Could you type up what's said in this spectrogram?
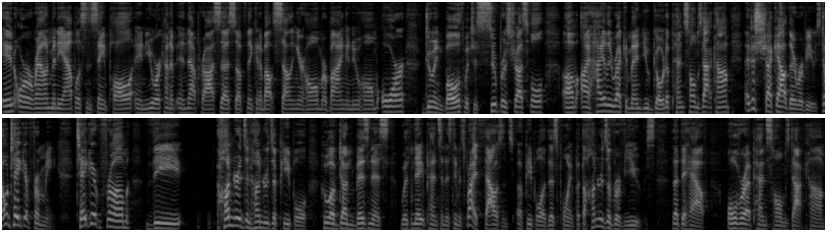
in or around Minneapolis and St. Paul and you are kind of in that process of thinking about selling your home or buying a new home or doing both, which is super stressful, um, I highly recommend you go to pentzhomes.com and just check out their reviews. Don't take it from me, take it from the hundreds and hundreds of people who have done business with Nate Pentz and his team. It's probably thousands of people at this point, but the hundreds of reviews that they have over at pentzhomes.com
